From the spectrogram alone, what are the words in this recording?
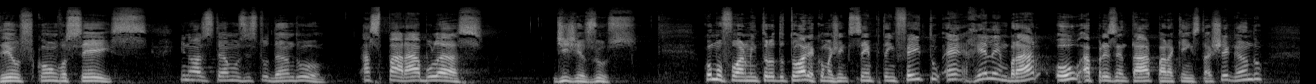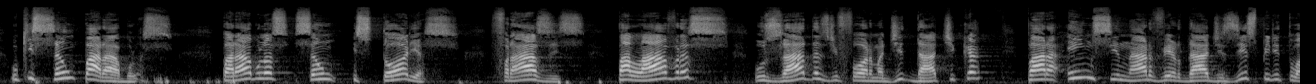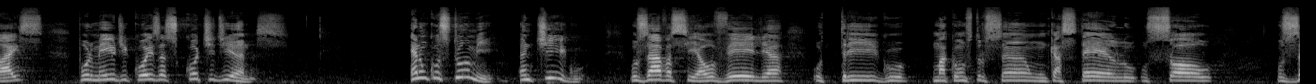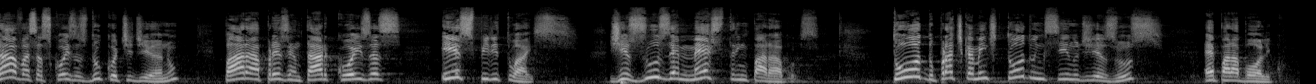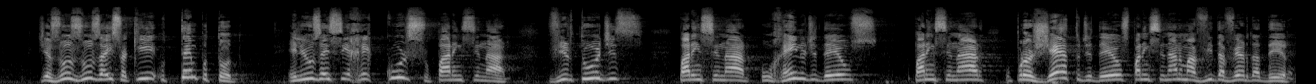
Deus com vocês. E nós estamos estudando as parábolas de Jesus. Como forma introdutória, como a gente sempre tem feito, é relembrar ou apresentar para quem está chegando o que são parábolas. Parábolas são histórias, frases, palavras usadas de forma didática para ensinar verdades espirituais por meio de coisas cotidianas. Era um costume antigo. Usava-se a ovelha, o trigo, uma construção, um castelo, o sol. Usava essas coisas do cotidiano para apresentar coisas espirituais. Jesus é mestre em parábolas. Todo, praticamente todo o ensino de Jesus é parabólico. Jesus usa isso aqui o tempo todo. Ele usa esse recurso para ensinar virtudes, para ensinar o reino de Deus, para ensinar o projeto de Deus, para ensinar uma vida verdadeira.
